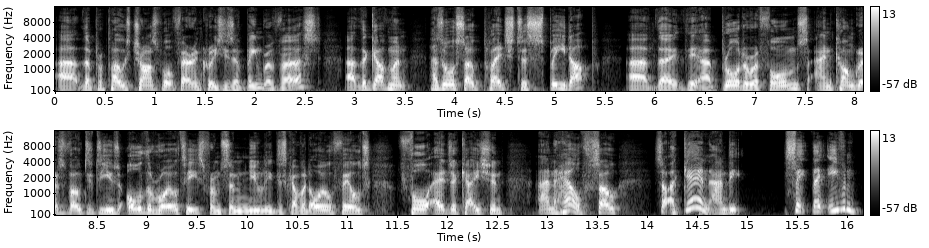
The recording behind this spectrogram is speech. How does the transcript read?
uh, the proposed transport fare increases have been reversed. Uh, the government has also pledged to speed up uh, the, the uh, broader reforms, and Congress voted to use all the royalties from some newly discovered oil fields for education and health. So, so again, Andy, see, they even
